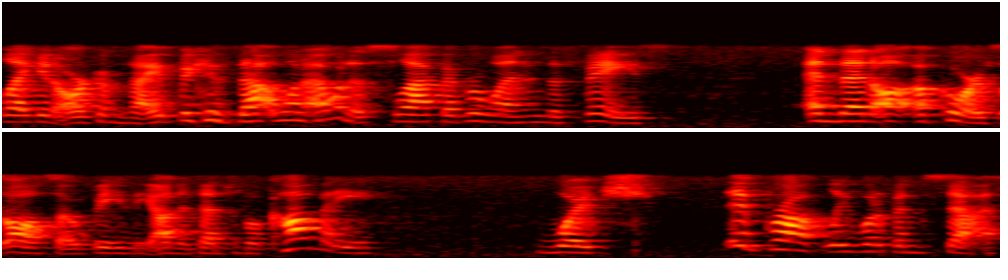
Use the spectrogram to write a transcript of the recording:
Like in Arkham Knight, because that one, I want to slap everyone in the face. And then, uh, of course, also be the unintentional comedy, which it probably would have been sus.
